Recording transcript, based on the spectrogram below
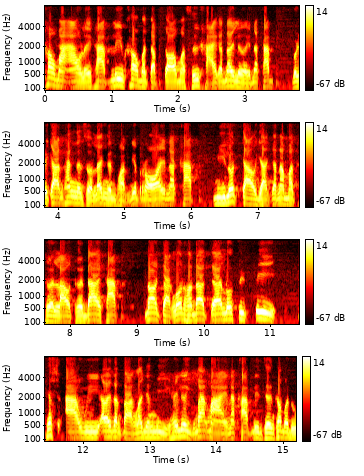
เข้ามาเอาเลยครับ รีบเข้ามาจับจองมาซื้อขายกันได้เลยนะครับ บริการทั้งเงินสดและเงินผ่อนเรียบร้อยนะครับ มีรถเก่าอยากจะนำมาเทิร์นเราเทิร์นได้ครับ นอกจากรถ Honda Jazz รถ City HRV อะไรต่างๆ เรายังมีอีกให้เลือกอีกมากมายนะครับเรียนเชิญเข้ามาดู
